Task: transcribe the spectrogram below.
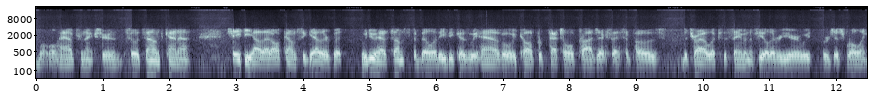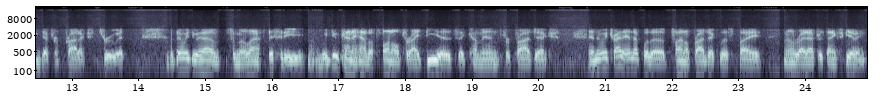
what we'll have for next year. So it sounds kind of shaky how that all comes together, but we do have some stability because we have what we call perpetual projects, I suppose. The trial looks the same in the field every year. We, we're just rolling different products through it. But then we do have some elasticity. We do kind of have a funnel for ideas that come in for projects. And then we try to end up with a final project list by, you know, right after Thanksgiving.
